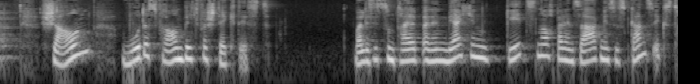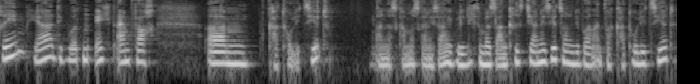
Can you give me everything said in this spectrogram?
schauen, wo das Frauenbild versteckt ist. Weil es ist zum Teil, bei den Märchen geht's noch, bei den Sagen ist es ganz extrem, ja, die wurden echt einfach ähm, katholisiert. Anders kann man es gar nicht sagen. Ich will nicht einmal sagen christianisiert, sondern die wurden einfach katholisiert.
